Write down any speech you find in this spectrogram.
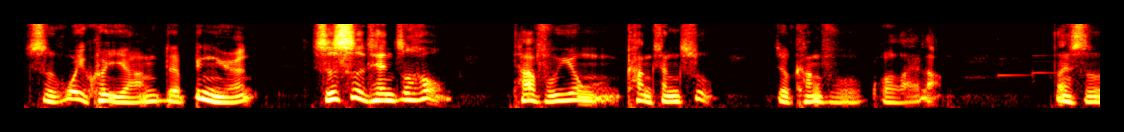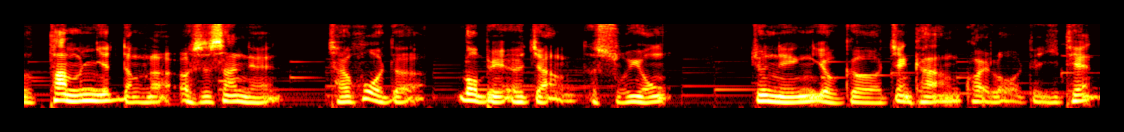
是胃溃疡的病源。十四天之后，他服用抗生素就康复过来了。但是他们也等了二十三年，才获得。诺贝尔奖的殊荣，祝您有个健康快乐的一天。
